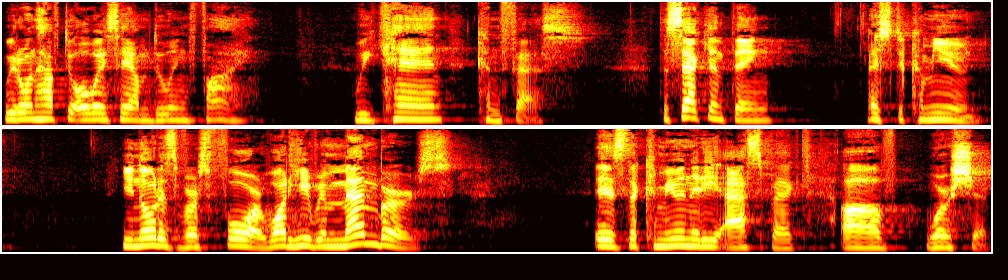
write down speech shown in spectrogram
We don't have to always say, I'm doing fine. We can confess. The second thing is to commune. You notice verse 4 what he remembers is the community aspect of worship.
